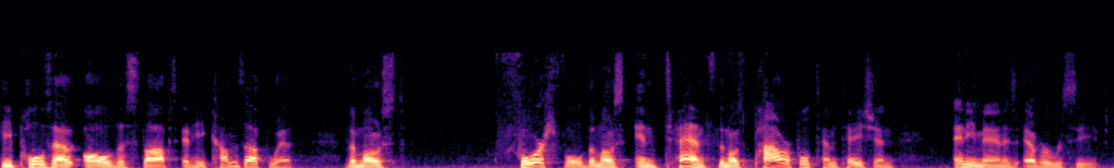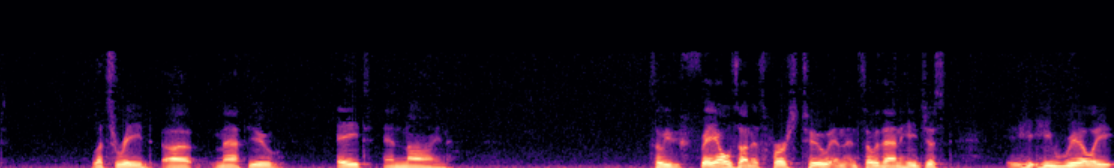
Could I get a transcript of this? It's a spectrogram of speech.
He pulls out all the stops, and he comes up with the most forceful, the most intense, the most powerful temptation any man has ever received. Let's read uh, Matthew 8 and 9. So he fails on his first two, and, and so then he just, he, he really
